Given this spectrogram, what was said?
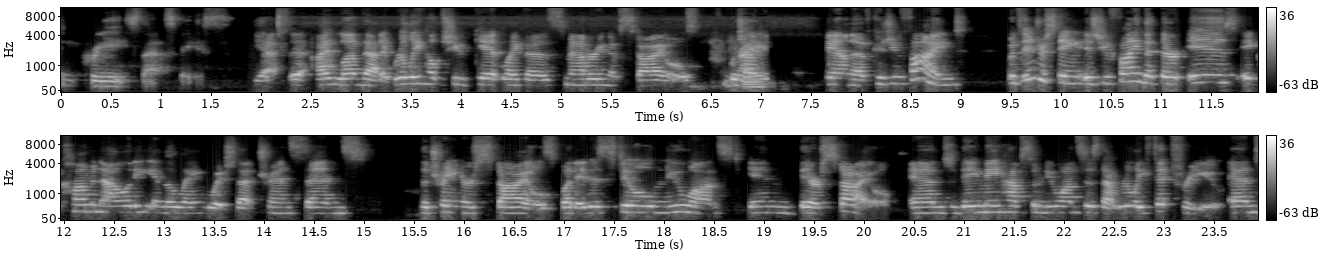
think creates that space. Yes, I love that. It really helps you get like a smattering of styles, which right. I'm a fan of because you find what's interesting is you find that there is a commonality in the language that transcends the trainer's styles, but it is still nuanced in their style. And they may have some nuances that really fit for you. And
